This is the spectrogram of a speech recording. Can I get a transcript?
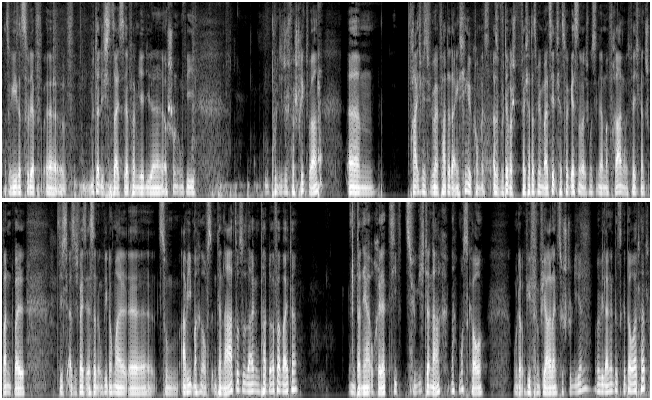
also im Gegensatz zu der äh, mütterlichen Seite der Familie, die da auch schon irgendwie politisch verstrickt war, ähm, frage ich mich, wie mein Vater da eigentlich hingekommen ist. Also er, vielleicht hat er es mir mal erzählt, ich habe es vergessen, aber ich muss ihn da mal fragen. Das finde ich ganz spannend, weil sich, also ich weiß erst dann irgendwie nochmal äh, zum Abi machen aufs Internat sozusagen ein paar Dörfer weiter. Und dann ja auch relativ zügig danach nach Moskau, um da irgendwie fünf Jahre lang zu studieren, oder wie lange das gedauert hat.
